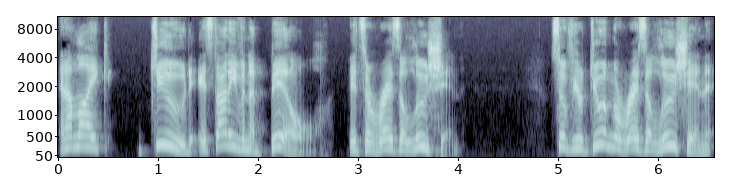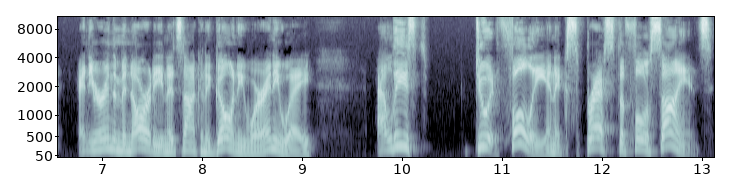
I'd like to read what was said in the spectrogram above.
And I'm like, dude, it's not even a bill, it's a resolution. So if you're doing a resolution and you're in the minority and it's not going to go anywhere anyway, at least do it fully and express the full science.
